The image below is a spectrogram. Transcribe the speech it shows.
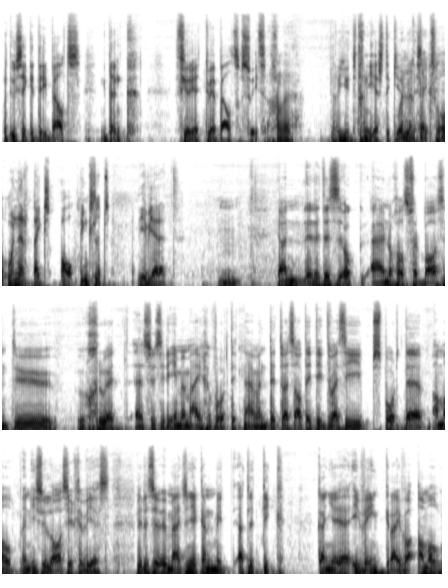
met Usyk het drie belts. Ek dink Fury het twee belts of so iets. Dan gaan hulle nou jy dit gaan die eerste keer Winner wees. takes all. Winner takes all. Pink slips. Jy weet dit. Ja, en dit is ook uh, nogals verbasend hoe hoe groot uh, soos hierdie MMA geword het, né? Want dit was altyd dit was die sporte almal in isolasie gewees. Weet jy, so imagine jy kan met atletiek kan jy 'n event kry waar almal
